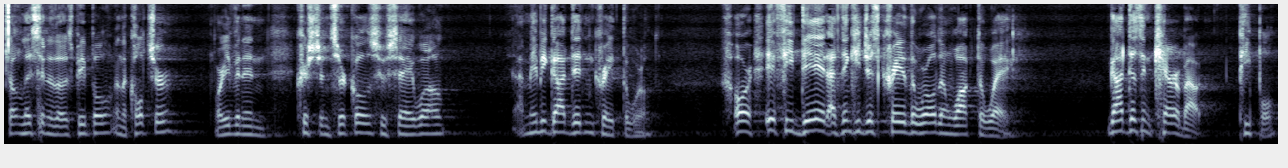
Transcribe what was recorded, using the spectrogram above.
Don't listen to those people in the culture or even in Christian circles who say, well, maybe God didn't create the world. Or if he did, I think he just created the world and walked away. God doesn't care about people.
